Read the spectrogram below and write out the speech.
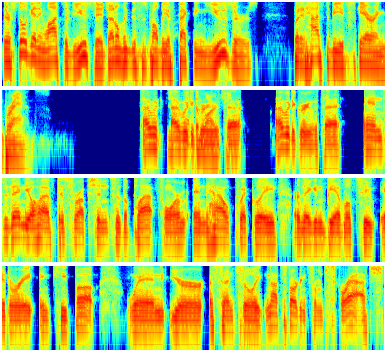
They're still getting lots of usage. I don't think this is probably affecting users, but it has to be scaring brands. I would Just I would agree with that. I would agree with that. And then you'll have disruption to the platform and how quickly are they going to be able to iterate and keep up when you're essentially not starting from scratch,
